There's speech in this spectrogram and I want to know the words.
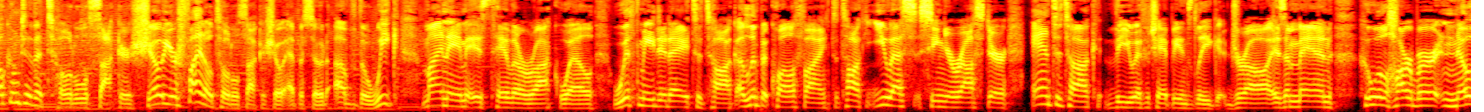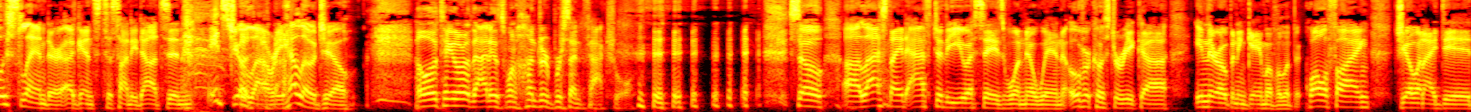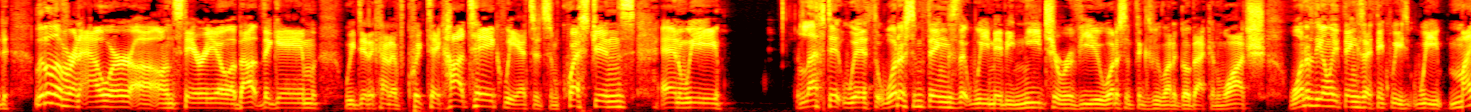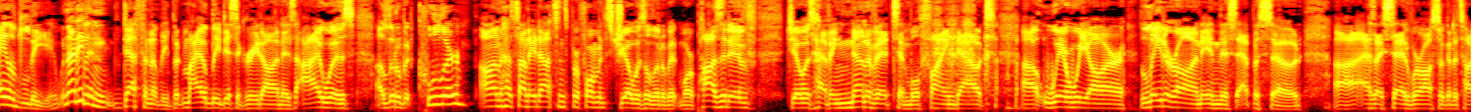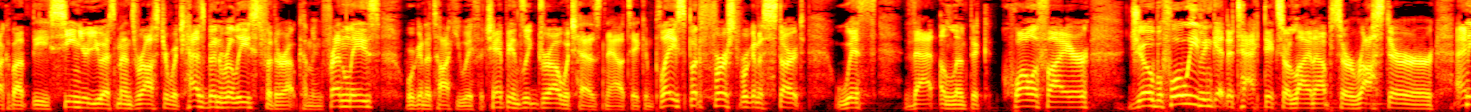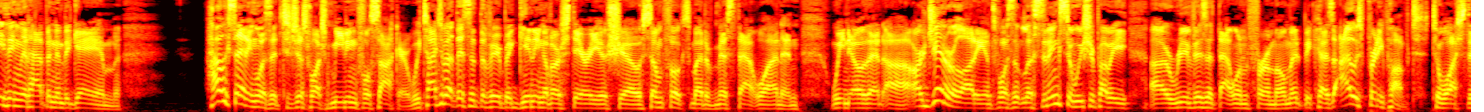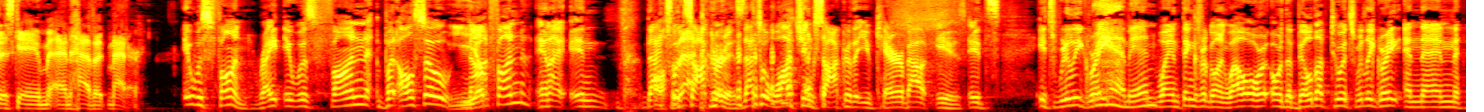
Welcome to the Total Soccer Show, your final Total Soccer Show episode of the week. My name is Taylor Rockwell. With me today to talk Olympic qualifying, to talk U.S. senior roster, and to talk the UEFA Champions League draw is a man who will harbor no slander against Hassani Dotson. It's Joe Lowry. Hello, Joe. Hello, Taylor. That is 100% factual. So, uh, last night after the USA's 1-0 win over Costa Rica in their opening game of Olympic qualifying, Joe and I did a little over an hour uh, on stereo about the game. We did a kind of quick take, hot take. We answered some questions and we left it with what are some things that we maybe need to review? What are some things we want to go back and watch? One of the only things I think we, we mildly, not even definitely, but mildly disagreed on is I was a little bit cooler on Hassani Dotson's performance. Joe was a little bit more positive. Joe was having none of it and we'll find out, uh, where we are later on in this episode. Uh, as I said, we're also going to talk about the senior U.S. men's roster, which has been released for their upcoming friendlies. We're going to talk UEFA Champions League draw, which has now taken place. But first, we're going to start with that Olympic qualifier. Joe, before we even get to tactics or lineups or roster or anything that happened in the game, how exciting was it to just watch meaningful soccer? We talked about this at the very beginning of our stereo show. Some folks might have missed that one, and we know that uh, our general audience wasn't listening, so we should probably uh, revisit that one for a moment because I was pretty pumped to watch this game and have it matter. It was fun, right? It was fun, but also Yep. not fun. And I, and that's Also what that. soccer is. That's what watching soccer that you care about is. It's, it's really great. Yeah, man. When things are going well or, or the build up to it's really great. And then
